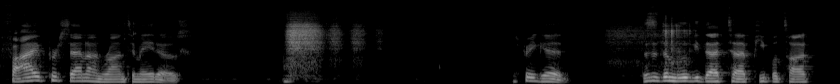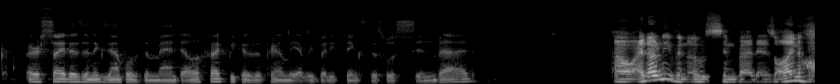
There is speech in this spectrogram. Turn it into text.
Five percent on Rotten Tomatoes. It's pretty good. This is the movie that uh, people talk or cite as an example is the Mandela effect because apparently everybody thinks this was Sinbad. Oh, I don't even know who Sinbad is. All I know,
